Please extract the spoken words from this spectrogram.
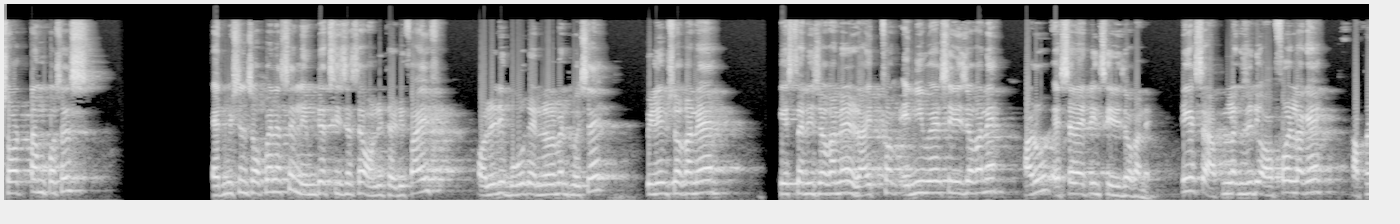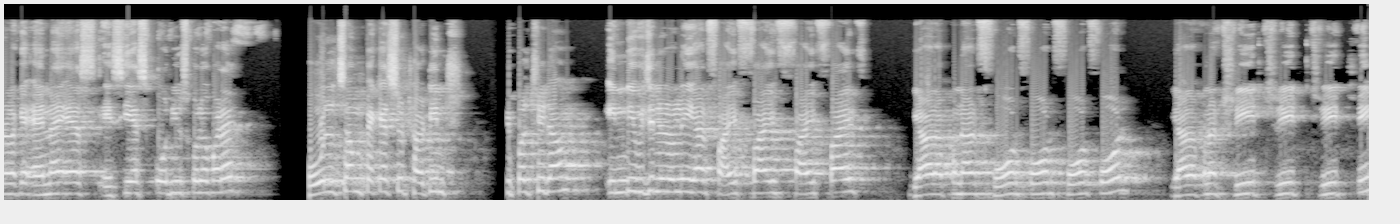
short term courses admissions open আছে লিমিটেড চিট আছে অনলি থাৰ্টি ফাইভ অলৰেডি বহুত এনৰলমেণ্ট হৈছে ফিলিমছৰ কাৰণে কেছ ষ্টাডিজৰ কাৰণে ৰাইট ফ্ৰম এনিৱেৰ চিৰিজৰ কাৰণে আৰু এছ ৰাইটিং চিৰিজৰ কাৰণে। ঠিক আছে আপোনালোকে যদি অফাৰ লাগে আপোনালোকে N I S A C S code use কৰিব পাৰে। Wholesome package two thirteen triple three down individually ল'লে ইয়াৰ ফাইভ ফাইভ ফাইভ ফাইভ ইয়াৰ আপোনাৰ ফ'ৰ ফ'ৰ ফ'ৰ ফ'ৰ ইয়াৰ আপোনাৰ থ্ৰী থ্ৰী থ্ৰী থ্ৰী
